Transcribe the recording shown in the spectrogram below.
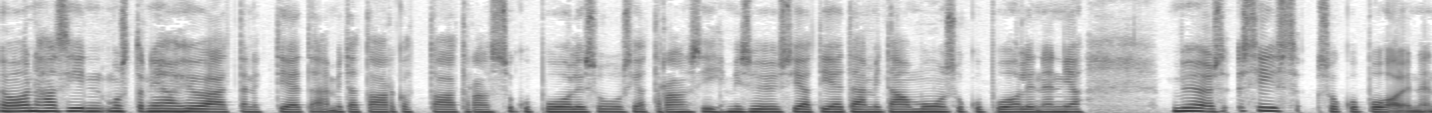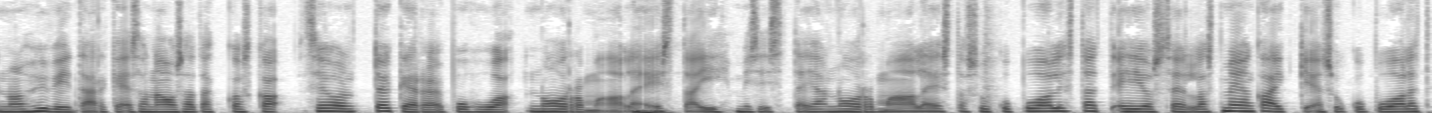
No onhan siinä, musta on ihan hyvä, että nyt tietää, mitä tarkoittaa transsukupuolisuus ja transihmisyys ja tietää, mitä on muun sukupuolinen. Ja myös siis sukupuolinen on hyvin tärkeä sana osata, koska se on tökeröä puhua normaaleista ihmisistä ja normaaleista sukupuolista. Että ei ole sellaista. Meidän kaikkien sukupuolet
